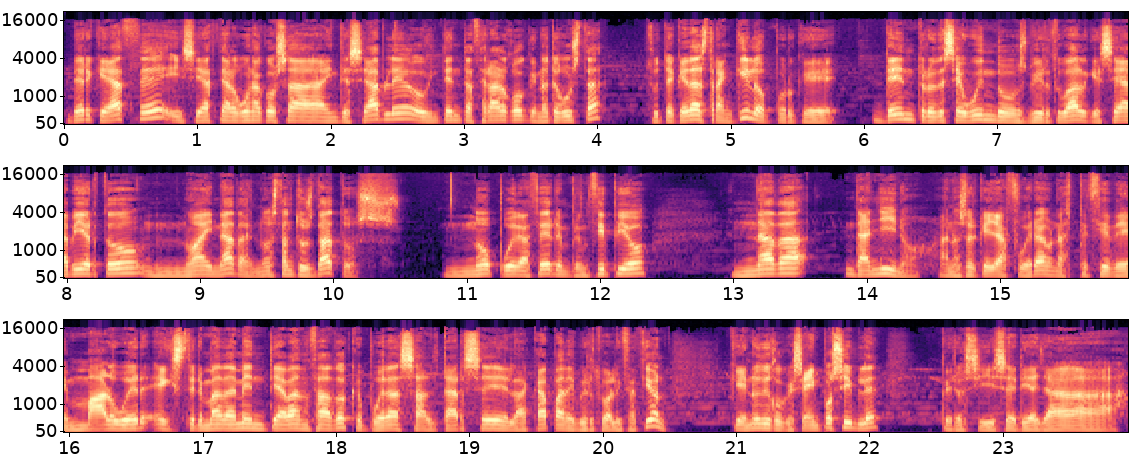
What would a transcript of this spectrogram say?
Ver qué hace y si hace alguna cosa indeseable o intenta hacer algo que no te gusta, tú te quedas tranquilo porque dentro de ese Windows virtual que se ha abierto no hay nada, no están tus datos. No puede hacer en principio nada dañino, a no ser que ya fuera una especie de malware extremadamente avanzado que pueda saltarse la capa de virtualización, que no digo que sea imposible, pero sí sería ya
